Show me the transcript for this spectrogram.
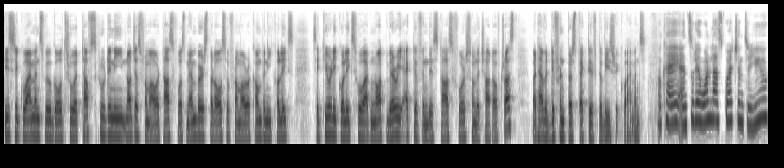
these requirements will go through a tough scrutiny, not just from our task force members, but also from our company colleagues, security colleagues who are not very active in this task force from the Charter of Trust, but have a different perspective to these requirements. Okay. And Sudhir, one last question to you.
